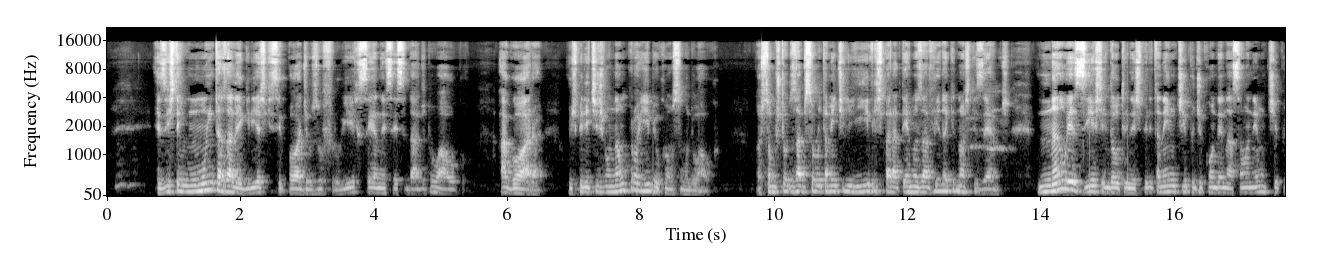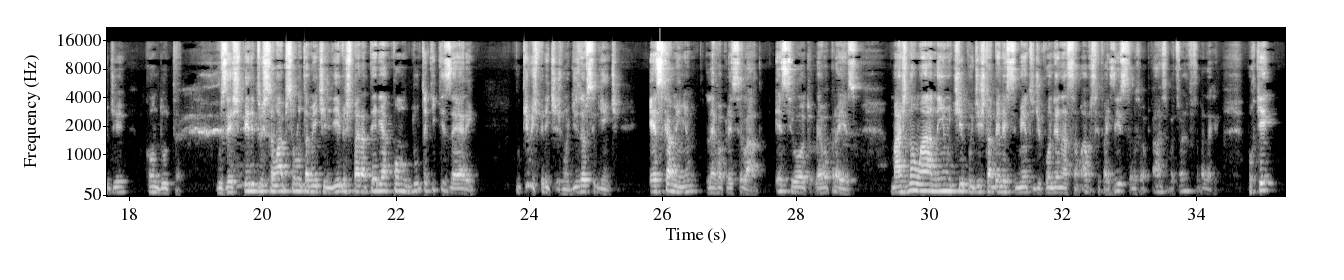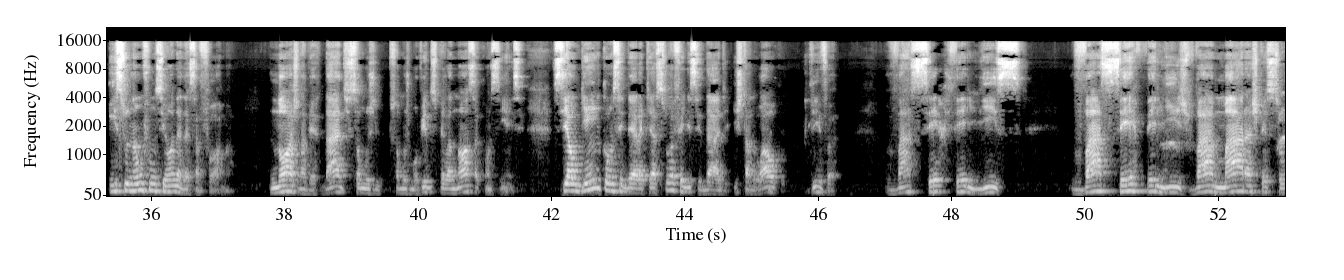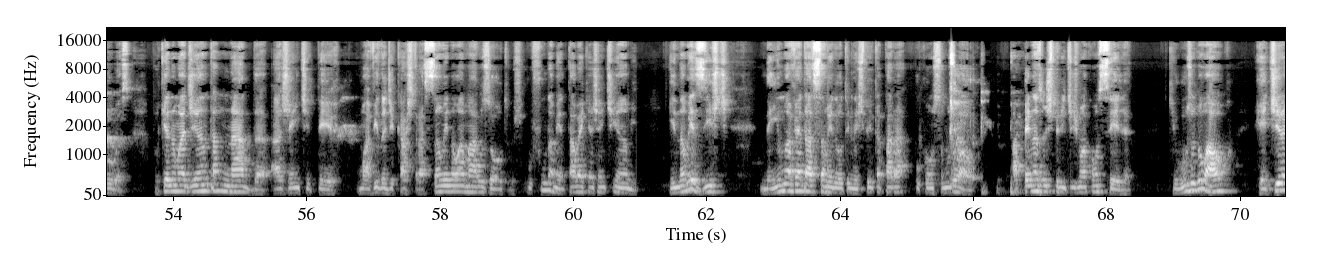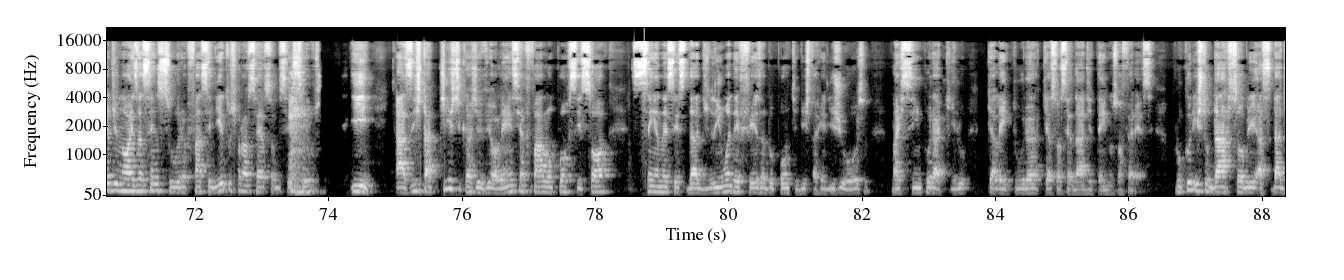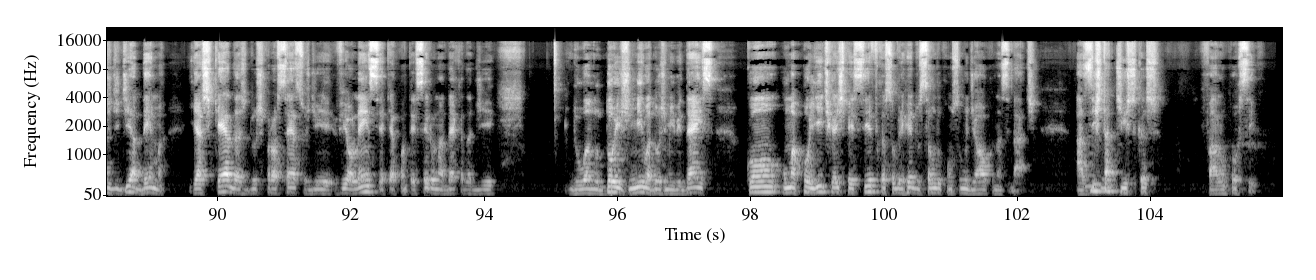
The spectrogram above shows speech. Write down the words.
Existem muitas alegrias que se pode usufruir sem a necessidade do álcool. Agora, o Espiritismo não proíbe o consumo do álcool. Nós somos todos absolutamente livres para termos a vida que nós quisermos. Não existe em doutrina espírita nenhum tipo de condenação a nenhum tipo de conduta. Os espíritos são absolutamente livres para terem a conduta que quiserem. O que o espiritismo diz é o seguinte: esse caminho leva para esse lado, esse outro leva para esse. Mas não há nenhum tipo de estabelecimento de condenação. Ah, você faz isso? Ah, você faz aquilo. Porque isso não funciona dessa forma. Nós, na verdade, somos, somos movidos pela nossa consciência. Se alguém considera que a sua felicidade está no álcool, viva. Vá ser feliz. Vá ser feliz. Vá amar as pessoas. Porque não adianta nada a gente ter uma vida de castração e não amar os outros. O fundamental é que a gente ame. E não existe nenhuma vedação em doutrina espírita para o consumo do álcool. Apenas o Espiritismo aconselha que o uso do álcool retira de nós a censura, facilita os processos obsessivos e as estatísticas de violência falam por si só, sem a necessidade de nenhuma defesa do ponto de vista religioso, mas sim por aquilo que a leitura que a sociedade tem nos oferece. Procure estudar sobre a cidade de Diadema, e as quedas dos processos de violência que aconteceram na década de do ano 2000 a 2010, com uma política específica sobre redução do consumo de álcool na cidade. As estatísticas falam por si.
